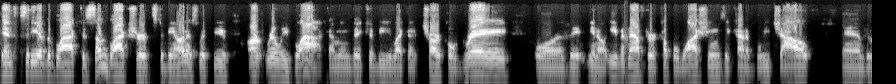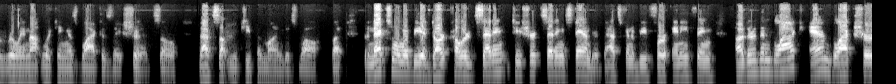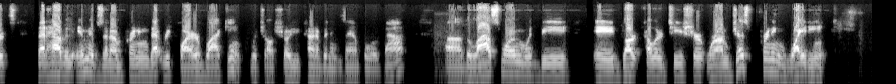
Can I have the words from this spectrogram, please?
density of the black, because some black shirts, to be honest with you, aren't really black. I mean, they could be like a charcoal gray, or they, you know, even after a couple washings, they kind of bleach out and they're really not looking as black as they should. So that's something to keep in mind as well. But the next one would be a dark colored setting, t-shirt setting standard. That's gonna be for anything other than black and black shirts that have an image that I'm printing that require black ink, which I'll show you kind of an example of that. Uh, the last one would be a dark colored t-shirt where I'm just printing white ink.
